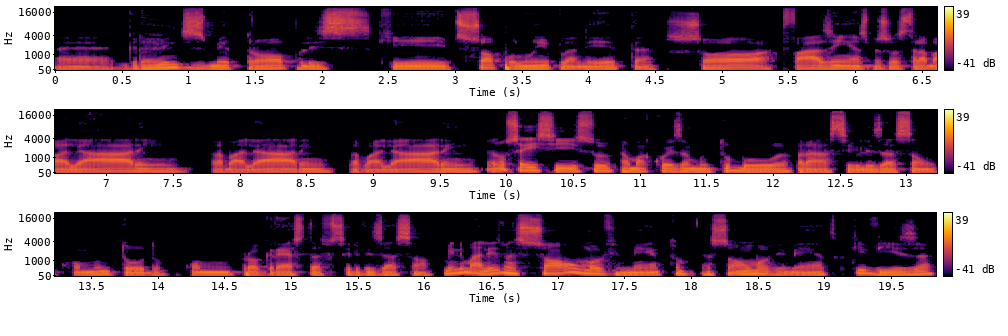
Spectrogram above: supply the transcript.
é, grandes metrópoles que só poluem o planeta, só fazem as pessoas trabalharem, trabalharem, trabalharem. Eu não sei se isso é uma coisa muito boa para a civilização como um todo, como um progresso da civilização. Minimalismo é só um movimento, é só um movimento que visa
